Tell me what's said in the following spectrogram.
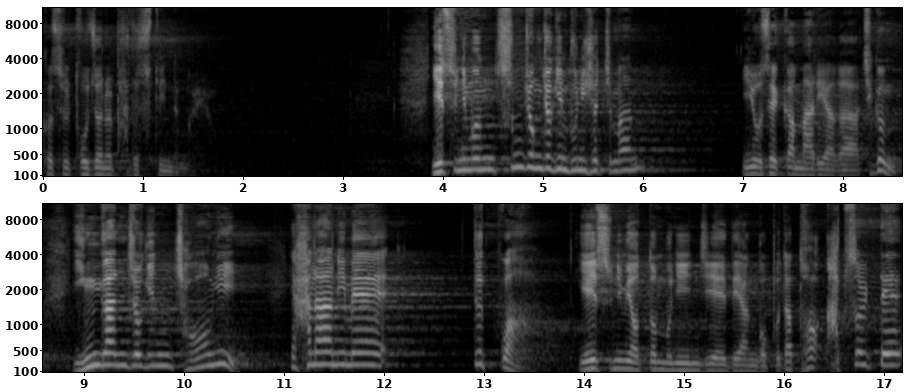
것을 도전을 받을 수도 있는 거예요. 예수님은 순종적인 분이셨지만 이 요셉과 마리아가 지금 인간적인 정의 하나님의 뜻과 예수님이 어떤 분인지에 대한 것보다 더 앞설 때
